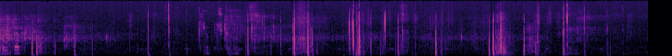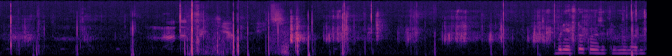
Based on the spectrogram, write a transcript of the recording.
Контакт. Блин, что он закрыл, ладно.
